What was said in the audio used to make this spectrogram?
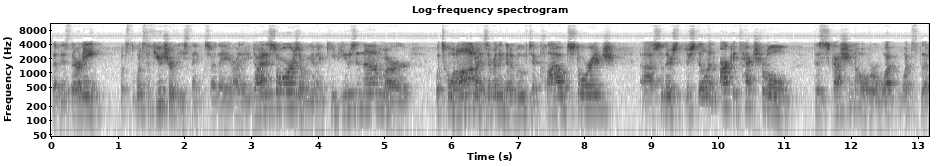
said, is there any, what's, what's the future of these things? Are they, are they dinosaurs? Are we gonna keep using them? Or what's going on? Or is everything gonna move to cloud storage? Uh, so there's, there's still an architectural discussion over what, what's the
